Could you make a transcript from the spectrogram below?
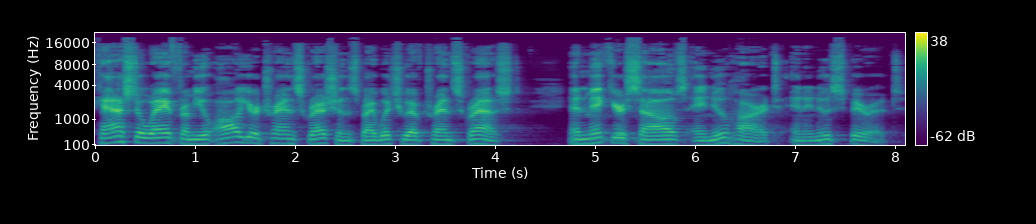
Cast away from you all your transgressions by which you have transgressed, and make yourselves a new heart and a new spirit.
